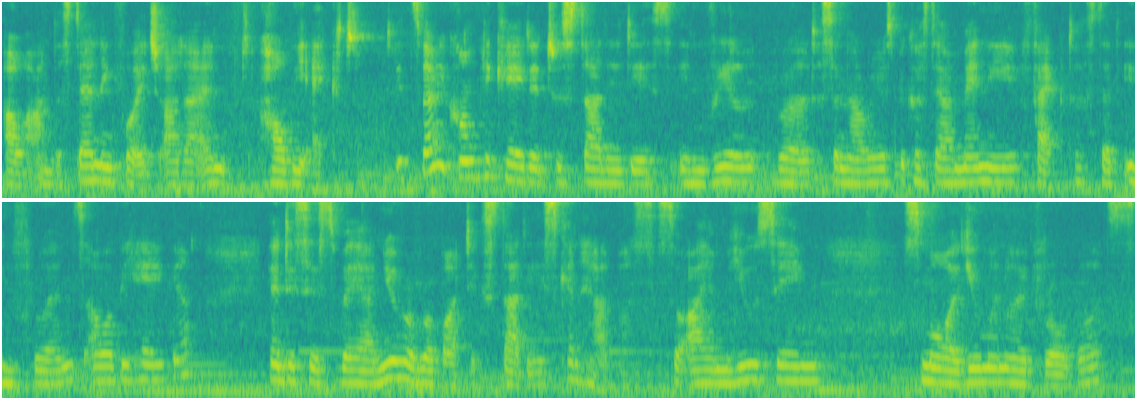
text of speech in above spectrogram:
our understanding for each other and how we act. It's very complicated to study this in real world scenarios because there are many factors that influence our behavior and this is where neurorobotic studies can help us. So I am using small humanoid robots,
